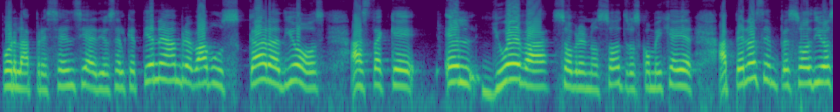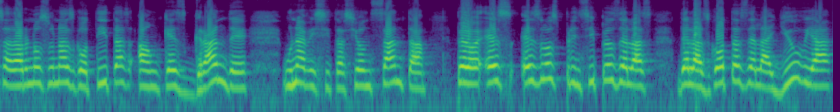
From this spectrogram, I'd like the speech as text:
por la presencia de Dios. El que tiene hambre va a buscar a Dios hasta que él llueva sobre nosotros. Como dije ayer, apenas empezó Dios a darnos unas gotitas, aunque es grande, una visitación santa pero es, es los principios de las, de las gotas de la lluvia,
